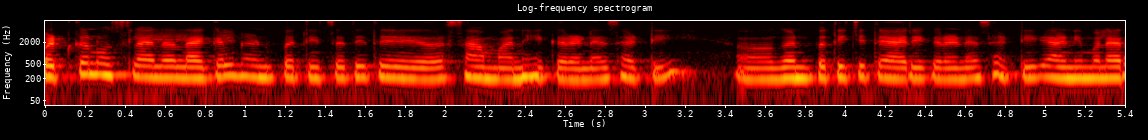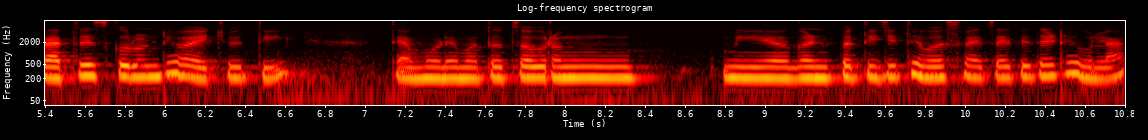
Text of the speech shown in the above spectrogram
पटकन उचलायला लागेल गणपतीचं तिथे सामान हे करण्यासाठी गणपतीची तयारी करण्यासाठी. आणि मला रात्रीच करून ठेवायची होती. त्यामुळे मग तो चौरंग मी गणपती जिथे बसवायचा आहे तिथे ठेवला.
